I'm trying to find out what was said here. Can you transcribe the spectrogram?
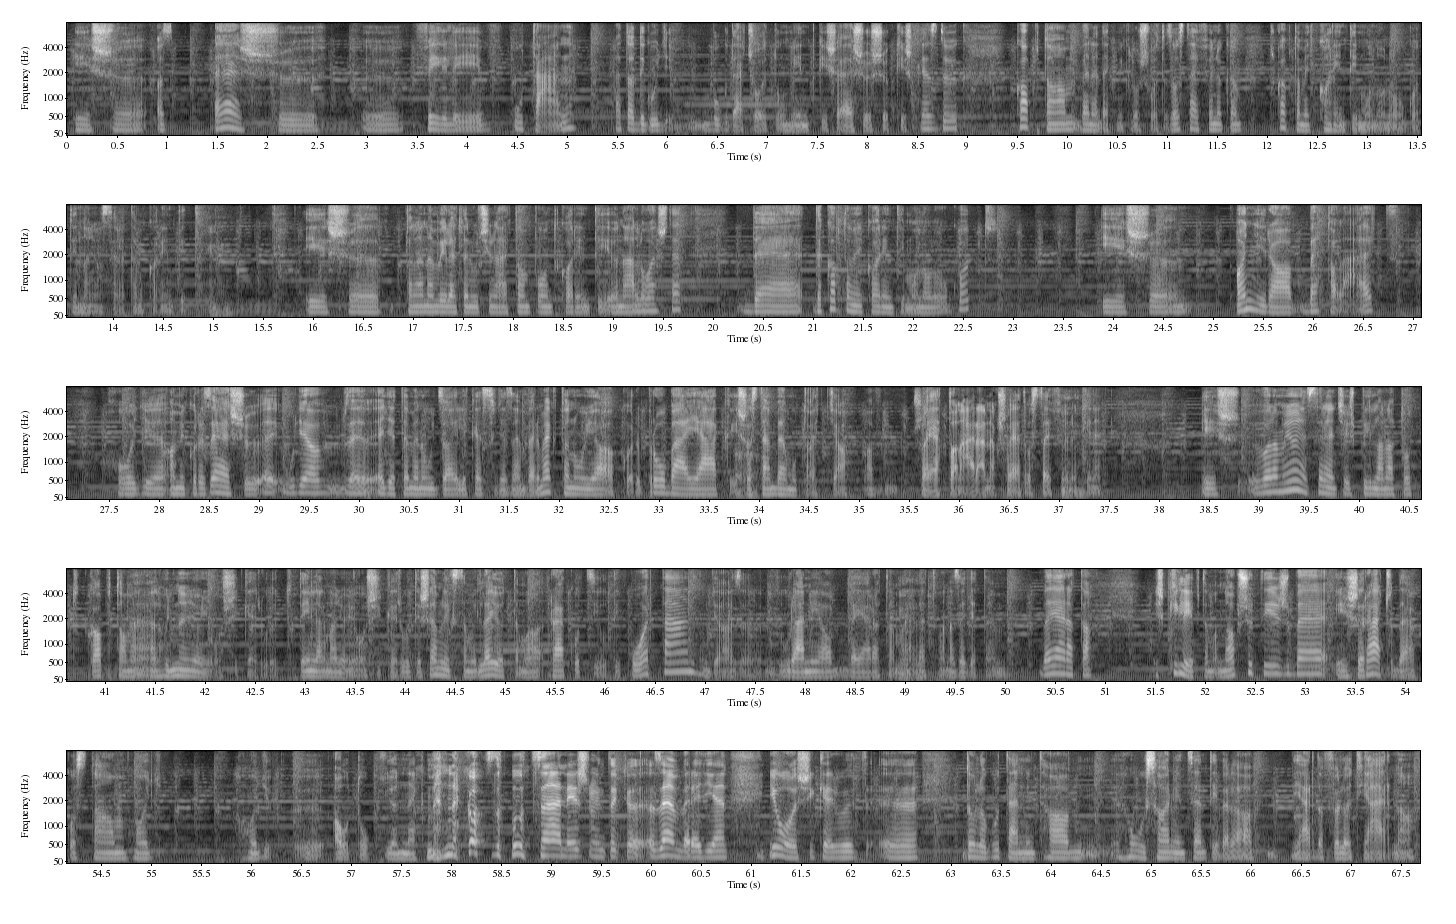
és ö, az első ö, fél év után, hát addig úgy bugdácsoltunk, mint kis elsősök, kis kezdők, kaptam, Benedek Miklós volt az osztályfőnököm, és kaptam egy karinti monológot, én nagyon szeretem karintit. Mhm. És talán nem véletlenül csináltam pont karinti önálló estet, de, de kaptam egy karinti monológot, és annyira betalált, hogy amikor az első, ugye az egyetemen úgy zajlik ez, hogy az ember megtanulja, akkor próbálják, és aztán bemutatja a saját tanárának, saját osztályfőnökének. És valami olyan szerencsés pillanatot kaptam el, hogy nagyon jól sikerült, tényleg nagyon jól sikerült, és emlékszem, hogy lejöttem a Rákóczi úti portán, ugye az, az Uránia bejárata mhm. mellett van az egyetem bejárata, és kiléptem a napsütésbe, és rácsodálkoztam, hogy hogy ö, autók jönnek, mennek az utcán, és mint hogy az ember egy ilyen jól sikerült ö, dolog után, mintha 20-30 centivel a járda fölött járna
